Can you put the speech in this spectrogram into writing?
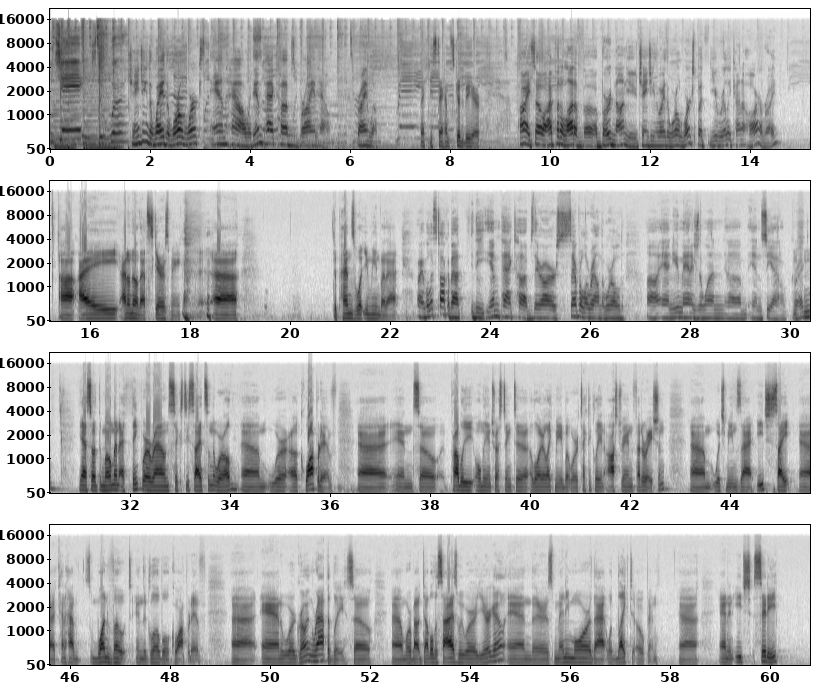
can change the world. Changing the way the world works and how with Impact Hub's Brian Howe. Brian, welcome. Thank you, Stan. It's good to be here. All right, so I put a lot of uh, burden on you, changing the way the world works, but you really kind of are, right? Uh, I I don't know. That scares me. uh, depends what you mean by that. All right, well, let's talk about the impact hubs. There are several around the world, uh, and you manage the one um, in Seattle, correct? Mm-hmm. Yeah, so at the moment, I think we're around 60 sites in the world. Um, we're a cooperative, uh, and so probably only interesting to a lawyer like me, but we're technically an Austrian federation, um, which means that each site uh, kind of has one vote in the global cooperative. Uh, and we're growing rapidly. So um, we're about double the size we were a year ago, and there's many more that would like to open. Uh, and in each city,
